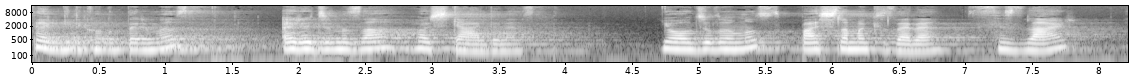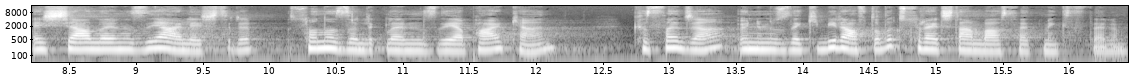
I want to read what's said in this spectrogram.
Sevgili konuklarımız, aracımıza hoş geldiniz. Yolculuğumuz başlamak üzere. Sizler eşyalarınızı yerleştirip son hazırlıklarınızı yaparken kısaca önümüzdeki bir haftalık süreçten bahsetmek isterim.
